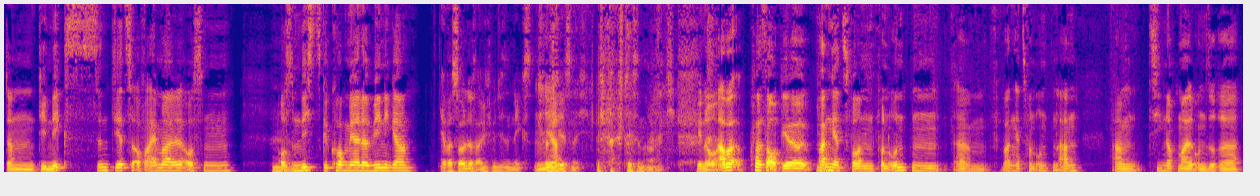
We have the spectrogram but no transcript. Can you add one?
dann die Knicks sind jetzt auf einmal aus dem aus dem Nichts gekommen, mehr oder weniger. Ja, was soll das eigentlich mit diesem Nix? Ich Ja. verstehe es nicht. Ich verstehe es immer noch nicht. Genau, aber pass auf, wir fangen jetzt von, von unten, ähm, fangen jetzt von unten an, ähm, ziehen nochmal unsere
